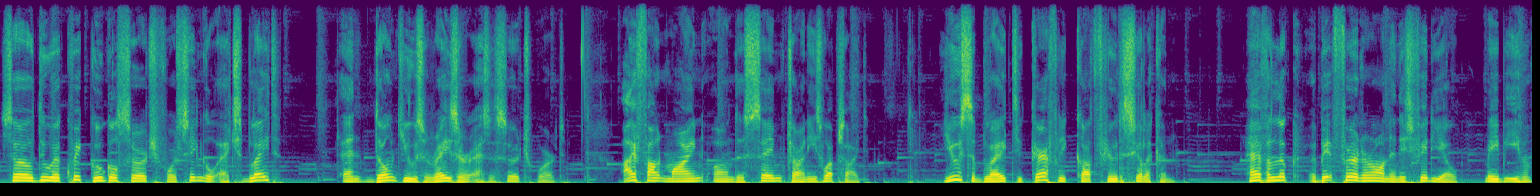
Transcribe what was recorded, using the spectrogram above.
So do a quick Google search for single edge blade, and don't use razor as a search word. I found mine on the same Chinese website. Use the blade to carefully cut through the silicon. Have a look a bit further on in this video, maybe even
